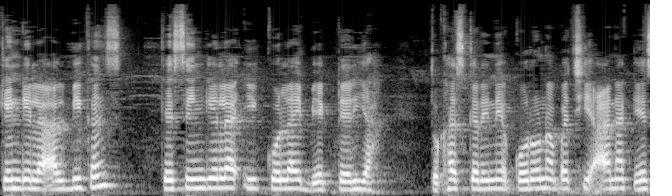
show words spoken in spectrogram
કેન્ડેલા આલ્બિકન્સ કે સિંગેલા ઇકોલાઈ બેક્ટેરિયા. તો ખાસ કરીને કોરોના પછી આના કેસ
